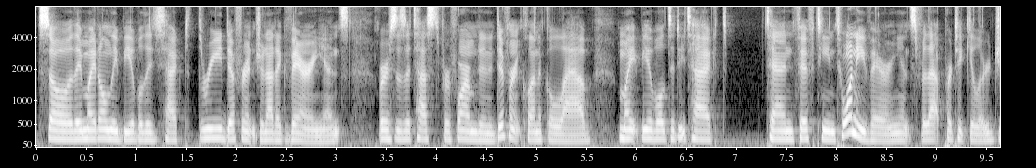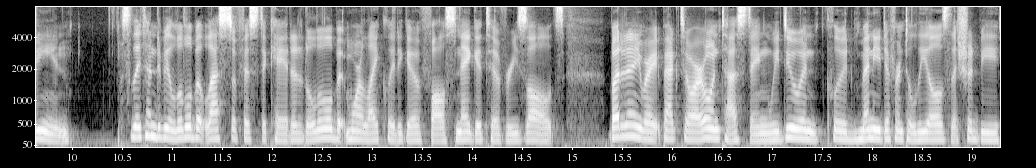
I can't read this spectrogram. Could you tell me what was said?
So they might only be able to detect three different genetic variants, versus a test performed in a different clinical lab might be able to detect 10, 15, 20 variants for that particular gene. So they tend to be a little bit less sophisticated, a little bit more likely to give false negative results. But at any rate, back to our own testing, we do include many different alleles that should be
